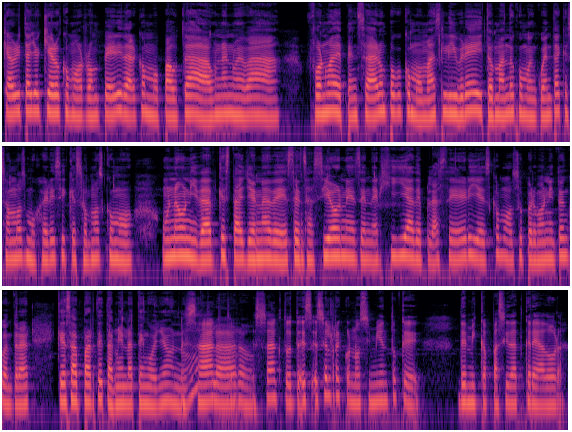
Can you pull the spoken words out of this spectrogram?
que ahorita yo quiero como romper y dar como pauta a una nueva forma de pensar un poco como más libre y tomando como en cuenta que somos mujeres y que somos como una unidad que está llena de sensaciones, de energía, de placer y es como súper bonito encontrar que esa parte también la tengo yo, ¿no? Exacto, Claro. exacto. Es, es el reconocimiento que de mi capacidad creadora.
